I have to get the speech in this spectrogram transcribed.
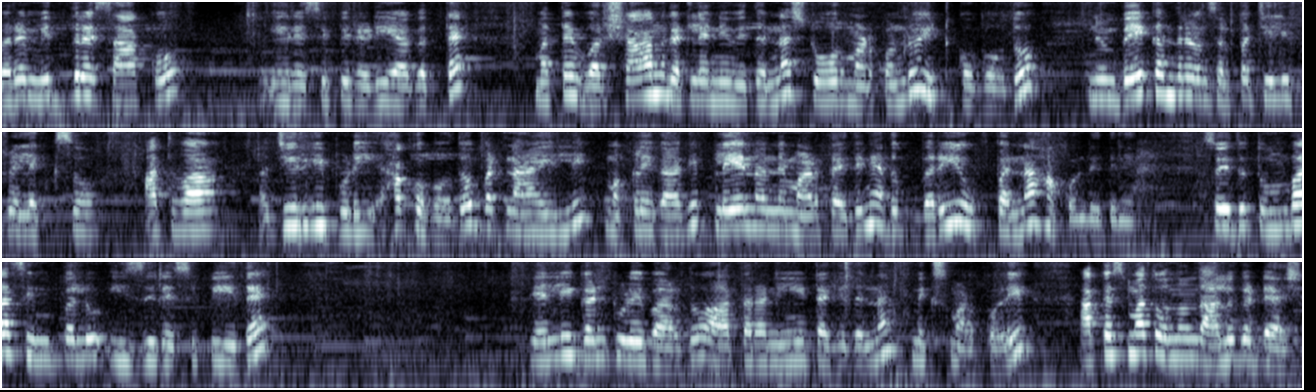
ಬರೀ ಮಿದ್ರೆ ಸಾಕು, ಈ ರೆಸಿಪಿ ರೆಡಿ ಆಗುತ್ತೆ. ಮತ್ತು ವರ್ಷಾನುಗಟ್ಟಲೆ ನೀವು ಇದನ್ನು ಸ್ಟೋರ್ ಮಾಡಿಕೊಂಡು ಇಟ್ಕೋಬೋದು. ನೀವು ಬೇಕಂದರೆ ಒಂದು ಸ್ವಲ್ಪ ಚಿಲ್ಲಿ ಫ್ಲೆಕ್ಸು ಅಥವಾ ಜೀರಿಗೆ ಪುಡಿ ಹಾಕೋಬೋದು. ಬಟ್ ನಾ ಇಲ್ಲಿ ಮಕ್ಕಳಿಗಾಗಿ ಪ್ಲೇನನ್ನೇ ಮಾಡ್ತಾ ಇದ್ದೀನಿ. ಅದಕ್ಕೆ ಬರೀ ಉಪ್ಪನ್ನು ಹಾಕ್ಕೊಂಡಿದ್ದೀನಿ ಸೊ ಇದು ತುಂಬ ಸಿಂಪಲ್ ಈಸಿ ರೆಸಿಪಿ ಇದೆ. ಎಲ್ಲಿ ಗಂಟು ಉಳಿಬಾರ್ದು ಆ ಥರ ನೀಟಾಗಿ ಇದನ್ನ ಮಿಕ್ಸ್ ಮಾಡ್ಕೊಳ್ಳಿ. ಅಕಸ್ಮಾತ್ ಒಂದೊಂದು ಆಲೂಗಡ್ಡೆ ಆಶ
